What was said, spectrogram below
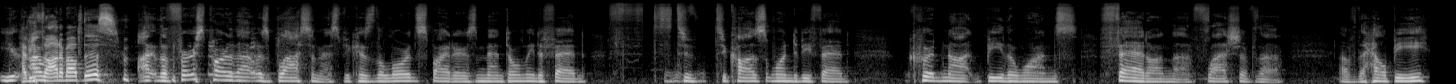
You, Have you I- thought about this? I, the first part of that was blasphemous because the Lord's spiders meant only to fed to to cause one to be fed could not be the ones fed on the flesh of the of the helpy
